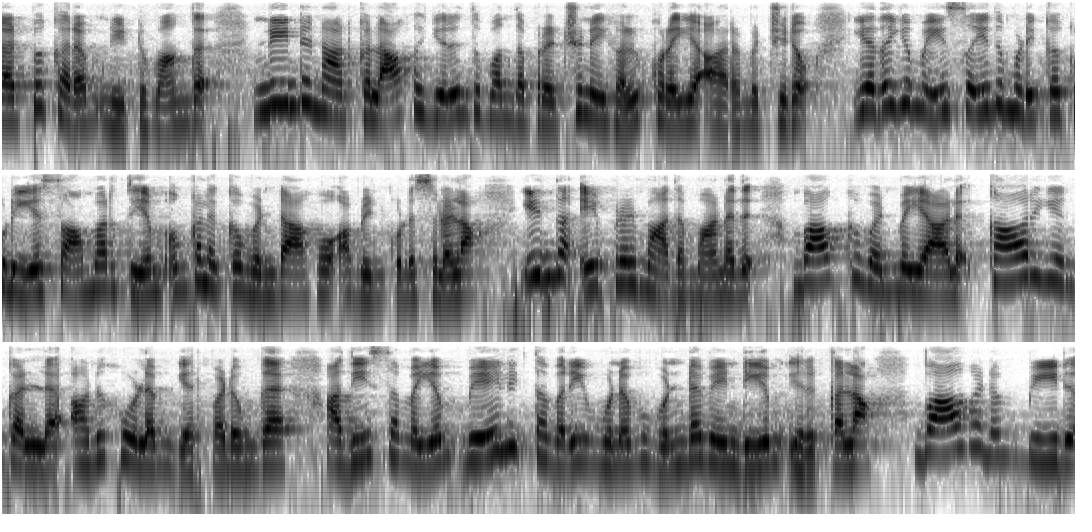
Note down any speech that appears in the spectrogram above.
நட்பு கரம் நீட்டுவாங்க. நீண்ட நாட்களாக இருந்து வந்த பிரச்சனைகள் குறைய ஆரம்பிச்சிடும். எதையுமே செய்து முடிக்கக்கூடிய சாமர்த்தியம் உங்களுக்கு உண்டாகும் அப்படின்னு கூட சொல்லலாம். இந்த ஏப்ரல் மாதமானது. வாக்கு வன்மையால் காரியங்களில் அனுகூலம் ஏற்படுங்க. அதே சமயம் வேலை தவறி உணவு உண்ட வேண்டியும் இருக்கலாம். வாகனம் வீடு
